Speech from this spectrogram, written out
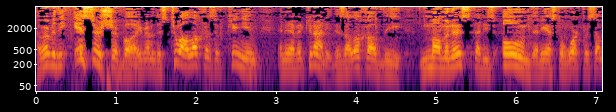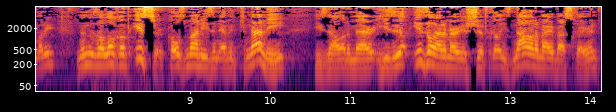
However, the Isser Shaboy, remember there's two halachas of Kinyan and an Evet Kanani. There's halacha of the Mominus, that he's owned, that he has to work for somebody. And then there's halacha of Isser. Calls man he's an Evet Kanani, he's not allowed to marry, he is allowed to marry a Shifcha, he's not allowed to marry Baschayrin,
